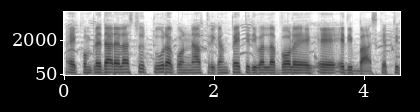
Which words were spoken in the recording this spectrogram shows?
e completare la struttura con altri campetti di pallavolo e, e, e di basket.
